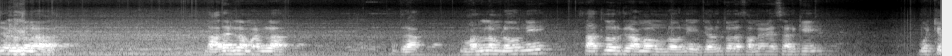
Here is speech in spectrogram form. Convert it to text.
జరుగుతున్న నాదెండ్ల మండల గ్రా మండలంలోని సాత్లూరు గ్రామంలోని జరుగుతున్న సమావేశానికి ముఖ్య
